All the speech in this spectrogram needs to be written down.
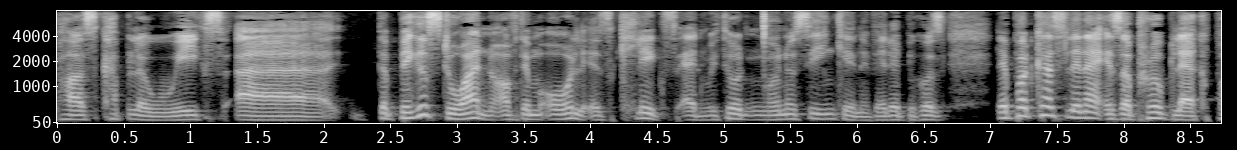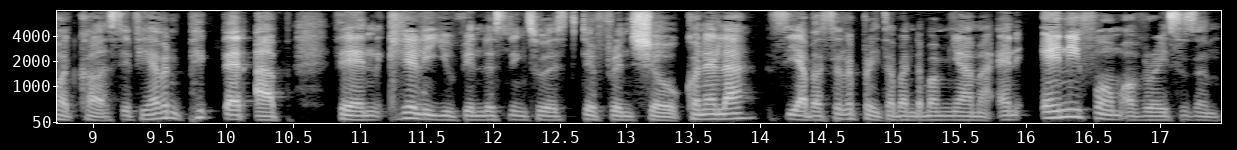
past couple of weeks. Uh, the biggest one of them all is Clicks, and we thought Ngono Sinkin because the podcast Lena is a pro-black podcast. If you haven't picked that up, then clearly you've been listening to a different show. Konela Siaba celebrate abantu abamnyama, and any form of racism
